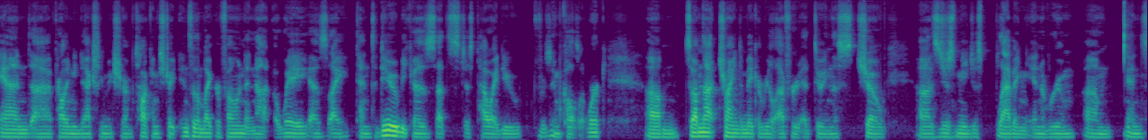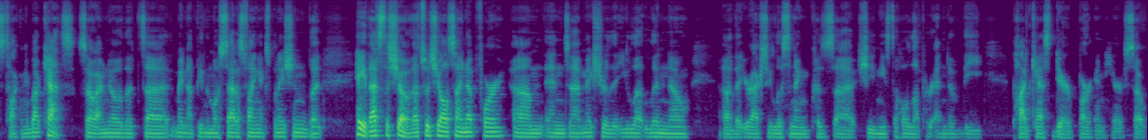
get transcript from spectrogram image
And uh, I probably need to actually make sure I'm talking straight into the microphone and not away as I tend to do because that's just how I do Zoom calls at work. Um, so I'm not trying to make a real effort at doing this show. Uh, it's just me just blabbing in a room um, and talking about cats. So I know that uh, might not be the most satisfying explanation, but hey, that's the show. That's what you all signed up for. Um, and uh, make sure that you let Lynn know uh, that you're actually listening because uh, she needs to hold up her end of the podcast dare bargain here. So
